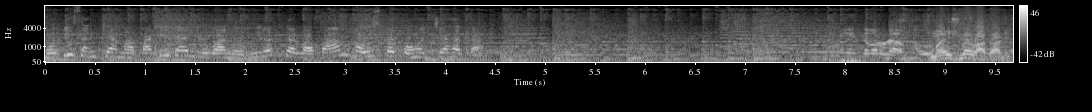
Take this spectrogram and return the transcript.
મોટી સંખ્યામાં પાટીદાર યુવાનો વિરોધ કરવા ફાર્મ હાઉસ પર પહોંચ્યા હતા. મહેશભાઈ વાઘાણી.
